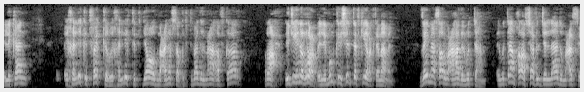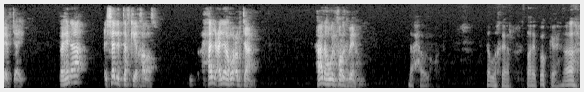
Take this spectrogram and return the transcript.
اللي كان يخليك تفكر ويخليك تتجاوب مع نفسك وتتبادل معاه أفكار راح. يجي هنا الرعب اللي ممكن يشيل تفكيرك تماما. زي ما صار مع هذا المتهم. المتهم خلاص شاف الجلاد ومعاه السيف جاي. فهنا شل التفكير خلاص. حل عليه رعب تام. هذا هو الفرق بينهم. لا حول ولا قوة يلا خير. طيب أوكي. آه.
